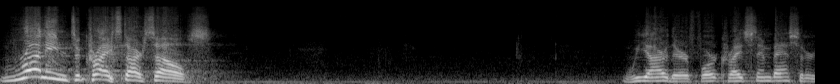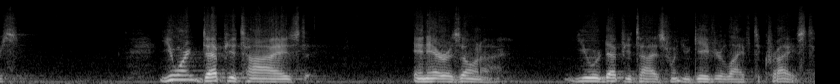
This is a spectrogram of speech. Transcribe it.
running to Christ ourselves. We are therefore Christ's ambassadors. You weren't deputized in Arizona. You were deputized when you gave your life to Christ.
